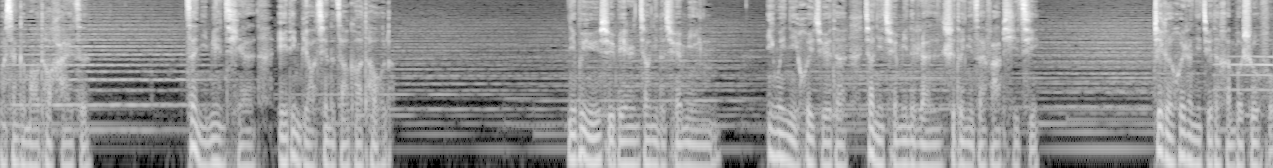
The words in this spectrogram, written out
我像个毛头孩子。在你面前，一定表现的糟糕透了。你不允许别人叫你的全名，因为你会觉得叫你全名的人是对你在发脾气。这个会让你觉得很不舒服，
